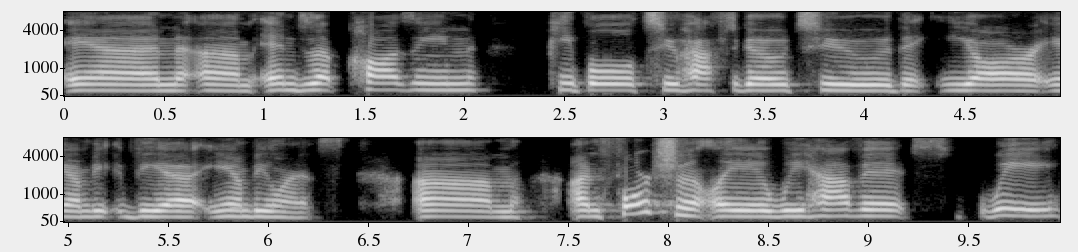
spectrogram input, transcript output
and um, ends up causing people to have to go to the ER ambu via ambulance. Um, unfortunately, we have it, we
